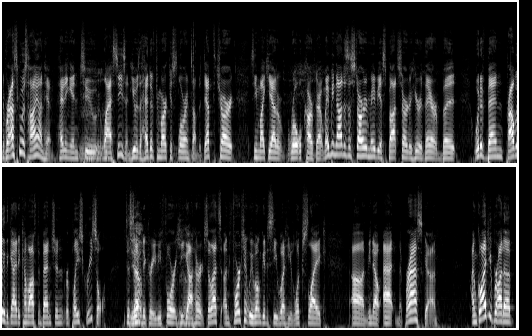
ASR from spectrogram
Nebraska was high on him heading into Mm-hmm. last season. He was ahead of Demarcus Lawrence on the depth chart. Seemed like he had a role carved out. Maybe not as a starter, maybe a spot starter here or there, but would have been probably the guy to come off the bench and replace Griesel to some Yeah. degree before he got hurt. So that's unfortunate. We won't get to see what he looks like, um, you know, at Nebraska. I'm glad you brought up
